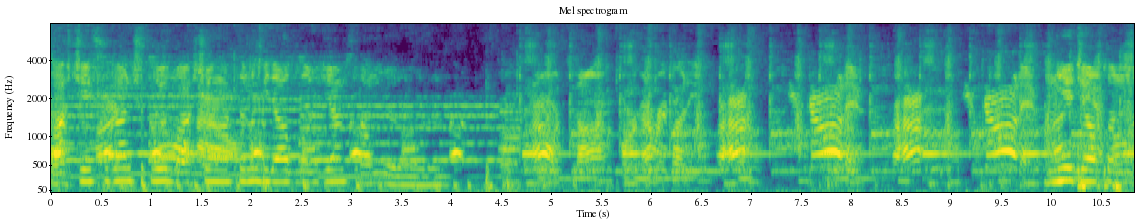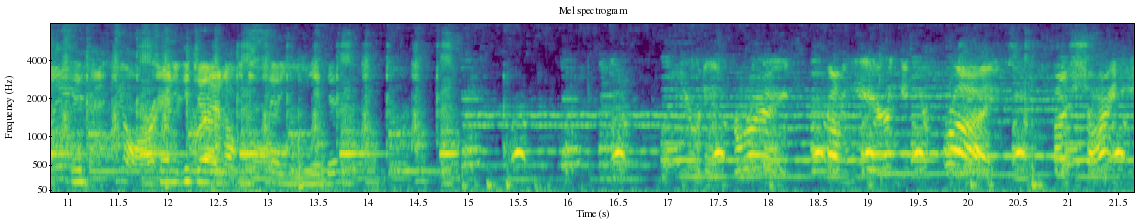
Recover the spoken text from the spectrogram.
Bahçeye şuradan çıkıyor. Bahçe anahtarını bir daha bulabileceğim sanmıyorum orada. Niye cevapların hepsi? You're Son iki cevap ikisi yedi. Come here and get your a shiny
